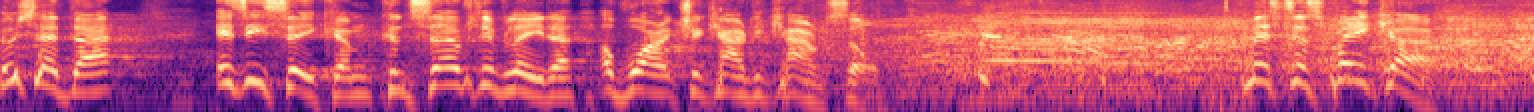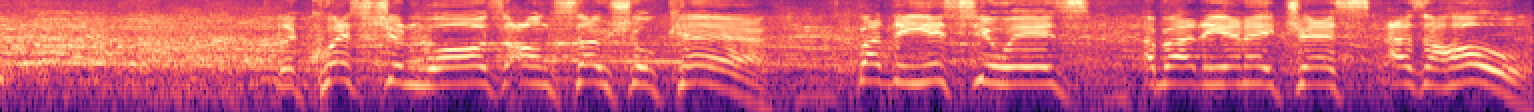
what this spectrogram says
Who said that? Izzi Seccombe, Conservative leader of Warwickshire County Council. Mr. Speaker, the question was on social care, but the issue is about the NHS as a whole.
